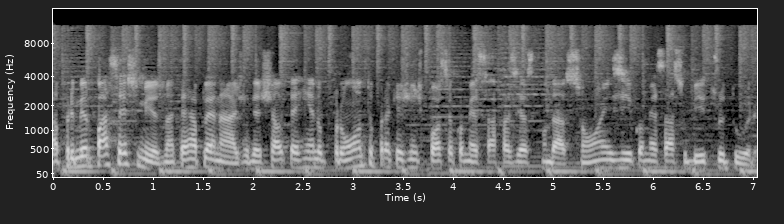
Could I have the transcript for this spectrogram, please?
o, primeiro passo é esse mesmo, a terraplenagem, é deixar o terreno pronto para que a gente possa começar a fazer as fundações e começar a subir a estrutura.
